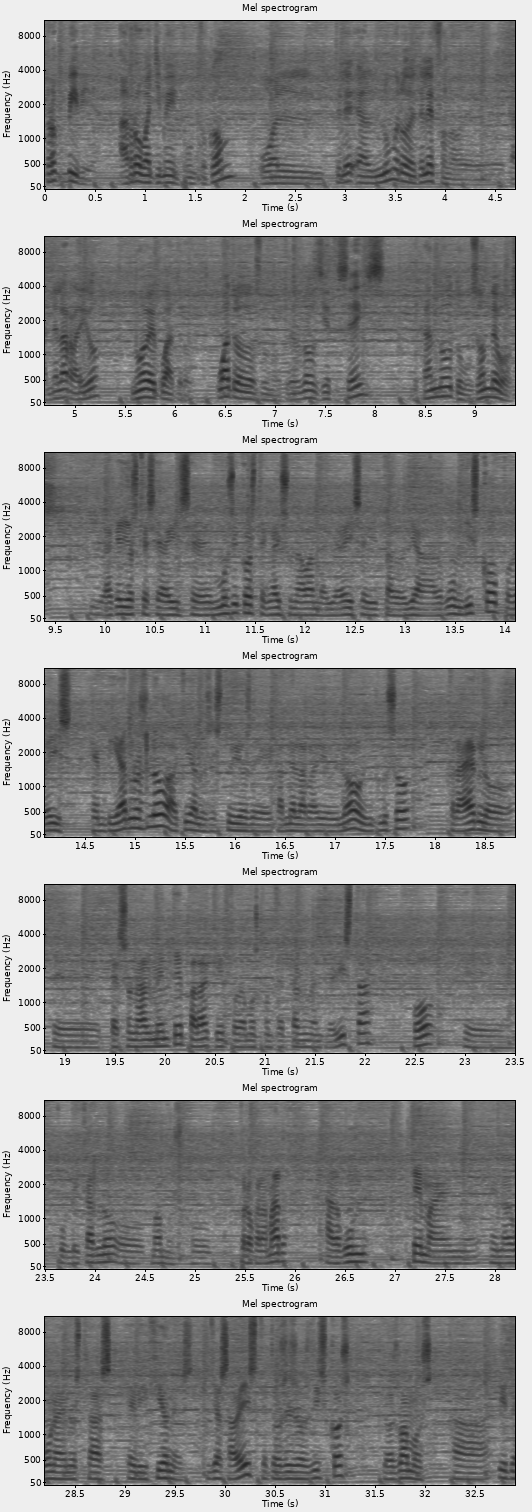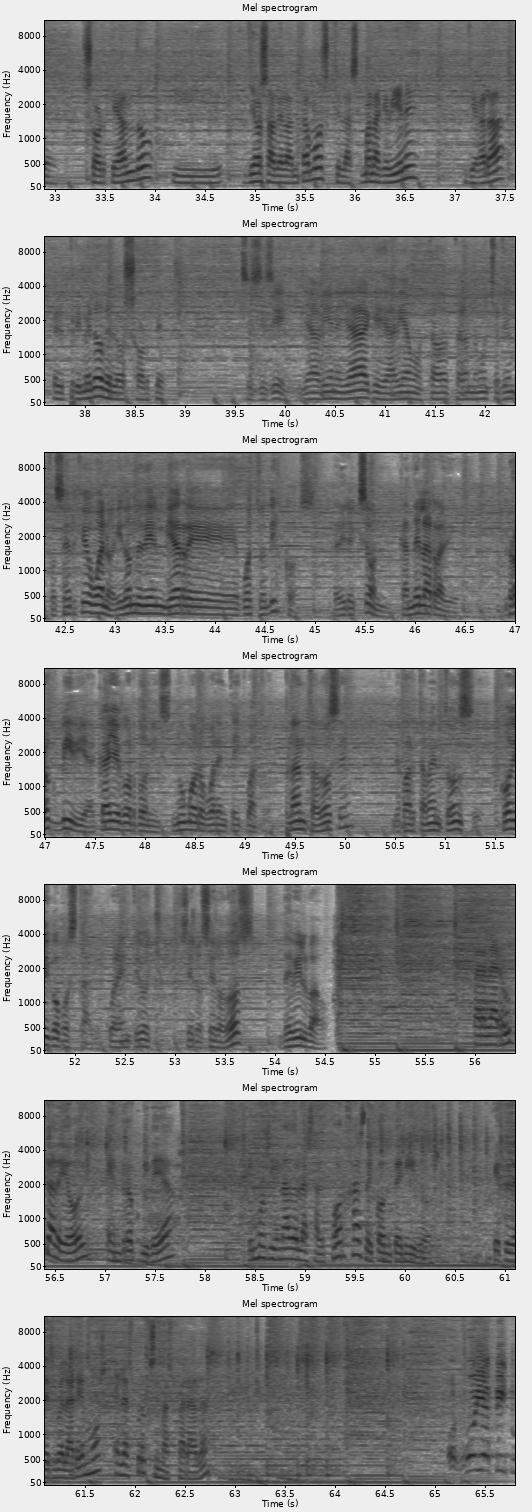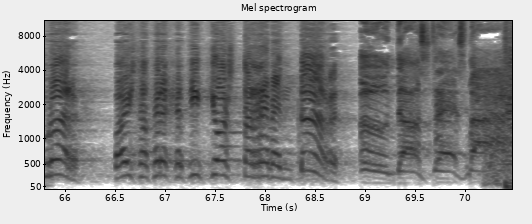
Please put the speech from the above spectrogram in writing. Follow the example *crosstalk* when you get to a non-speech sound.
rockvidia.gmail.com o el, el número de teléfono de Candela Radio 94 421 3276 dejando tu buzón de voz y aquellos que seáis eh, músicos, tengáis una banda y habéis editado ya algún disco, podéis enviárnoslo aquí a los estudios de Candela Radio y o incluso traerlo eh, personalmente para que podamos concertar una entrevista o eh, publicarlo o vamos o programar algún tema en, en, alguna de nuestras ediciones. Ya sabéis que todos esos discos los vamos a ir sorteando y ya os adelantamos que la semana que viene llegará el primero de los sorteos. Sí, sí, sí, ya viene ya que habíamos estado esperando mucho tiempo, Sergio. Bueno, ¿y dónde deben enviar eh, vuestros discos? La dirección, Candela Radio, Rock Vidia, calle Gordonis, número 44, planta 12, departamento 11, código postal 48002 de Bilbao. Para la ruta de hoy, en Rock Video, hemos llenado las alforjas de contenidos que te desvelaremos en las próximas paradas. Os voy a titular vais a hacer ejercicio hasta reventar. Un, dos, tres, más.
